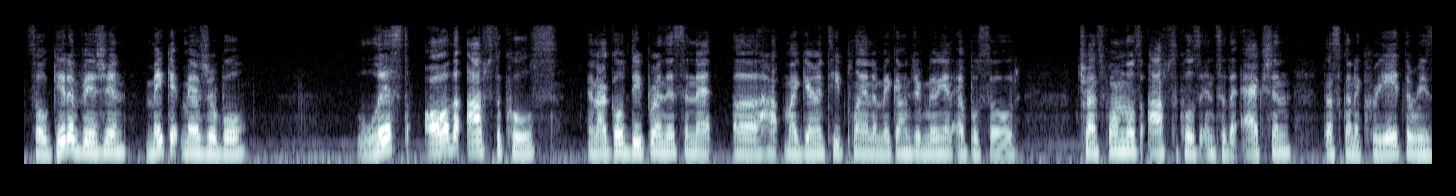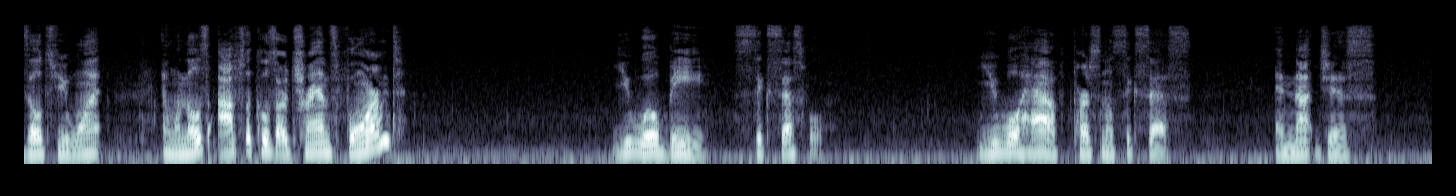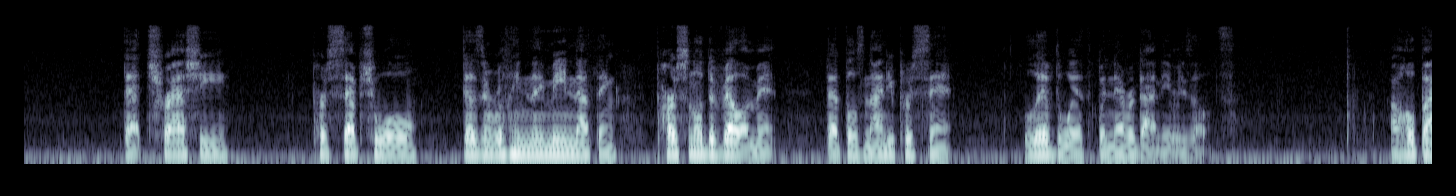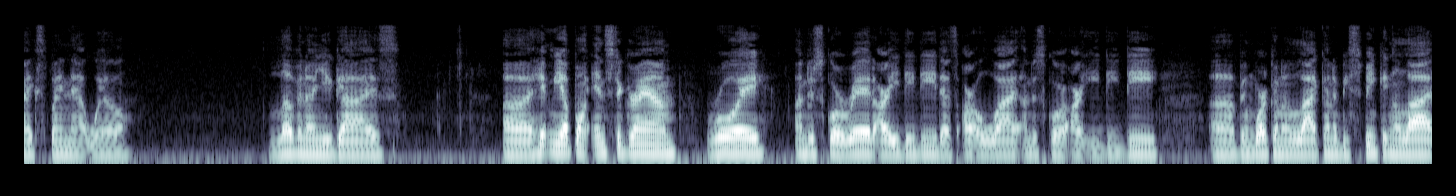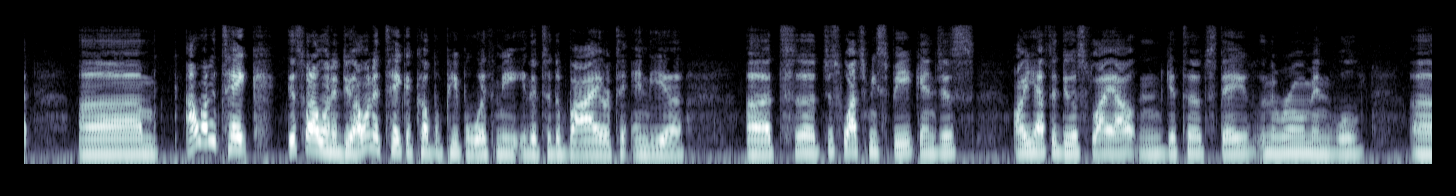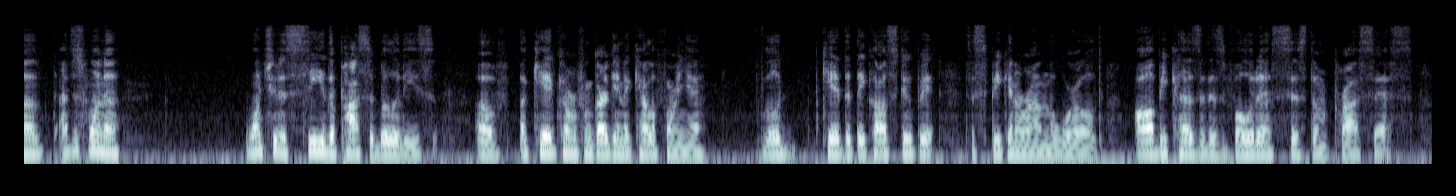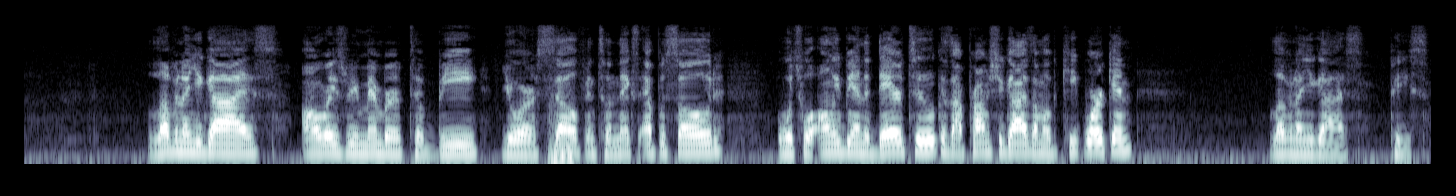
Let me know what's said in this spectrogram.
So get a vision, make it measurable, list all the obstacles, and I go deeper in this in that uh, my guarantee plan to make a 100 million episode. Transform those obstacles into the action that's going to create the results you want. And when those obstacles are transformed, you will be successful you will have personal success and not just that trashy, perceptual, doesn't really mean nothing personal development that those 90% lived with but never got any results. I hope I explained that well. Loving on you guys. Uh, hit me up on Instagram, Roy underscore red R E D D. That's R O Y underscore R E D D. Uh, been working a lot. Gonna be speaking a lot. Um, I want to take this. Is what I want to do. I want to take a couple people with me, either to Dubai or to India, uh, to just watch me speak and just all you have to do is fly out and get to stay in the room, and we'll. Uh, I just want to want you to see the possibilities of a kid coming from Gardena, California, little kid that they call stupid, to speaking around the world, all because of this VOTA system process. Loving on you guys. Always remember to be yourself until next episode, which will only be in a day or two, because I promise you guys I'm going to keep working. Loving on you guys. Peace.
